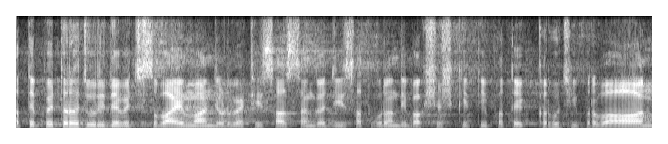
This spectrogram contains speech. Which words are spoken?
ਅਤੇ ਪਿਤਰ ਹਜ਼ੂਰੀ ਦੇ ਵਿੱਚ ਸੁਭਾਏ ਮਾਨ ਜੁੜ ਬੈਠੀ ਸਾਧ ਸੰਗਤ ਜੀ, ਸਤਿਗੁਰਾਂ ਦੀ ਬਖਸ਼ਿਸ਼ ਕੀਤੀ, ਫਤਿਹ ਕਰੋ ਜੀ ਪ੍ਰਵਾਨ।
